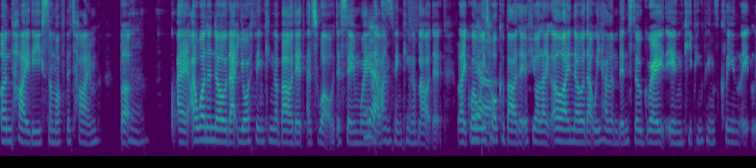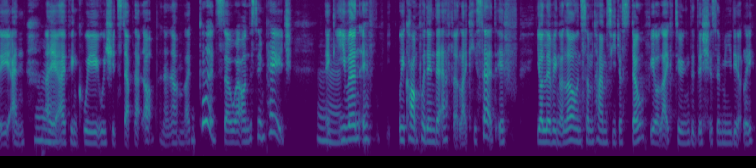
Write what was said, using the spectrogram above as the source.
untidy some of the time, but mm. I, I want to know that you're thinking about it as well, the same way yes. that I'm thinking about it. Like when yeah. we talk about it, if you're like, oh, I know that we haven't been so great in keeping things clean lately, and mm-hmm. I, I think we, we should step that up. And then I'm like, good, so we're on the same page. Mm-hmm. Like even if we can't put in the effort, like he said, if you're living alone, sometimes you just don't feel like doing the dishes immediately.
